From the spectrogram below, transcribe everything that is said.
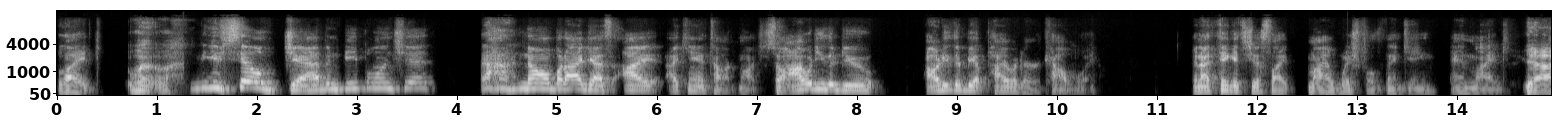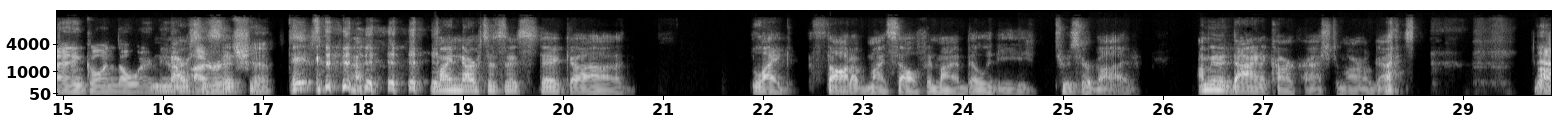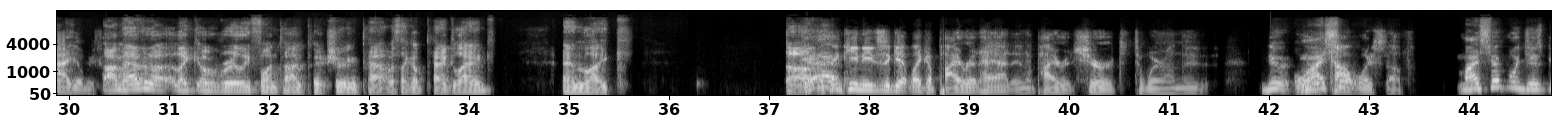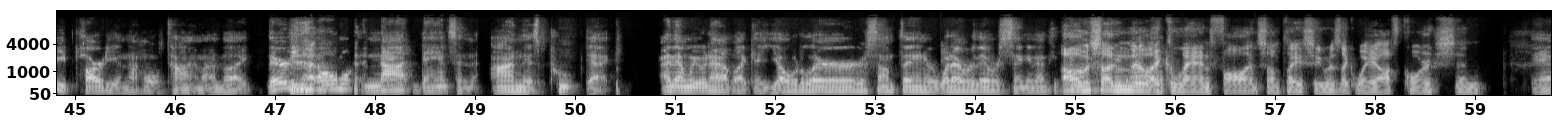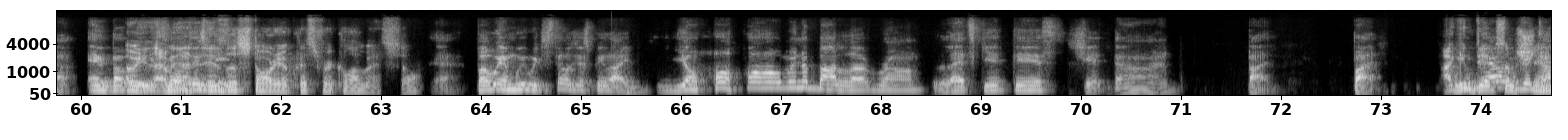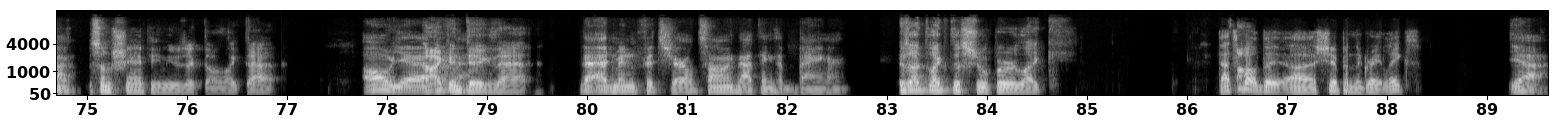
Like, Well, you're still jabbing people and shit. Ah, no, but I guess I I can't talk much. So I would either do I would either be a pirate or a cowboy. And I think it's just like my wishful thinking and like Yeah, I ain't going nowhere near a pirate ship. my narcissistic uh like thought of myself and my ability to survive. I'm gonna die in a car crash tomorrow, guys. Nah, Um, you'll be fine. I'm having a like a really fun time picturing Pat with like a peg leg and like uh Yeah. I think he needs to get like a pirate hat and a pirate shirt to wear on the Dude, or my ship, cowboy stuff. my ship would just be partying the whole time. I'm like, there's Yeah. no not dancing on this poop deck. And then we would have like a yodeler or something or whatever they were singing at the time. all of a sudden they're like landfall in some place he was like way off course and yeah. And but I mean, would I mean still that just is be- the story of Christopher Columbus. So Yeah. But when we would still just be like, yo ho ho in a bottle of rum. Let's get this shit done. But but I can dig some shan- some shanty music though, like that. oh yeah. I can the, dig that. the Edmund Fitzgerald song. That thing's a banger. Is that like the super like That's Oh. about the uh, ship in the Great Lakes. Yeah.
